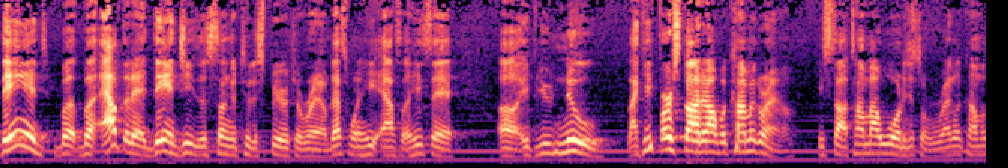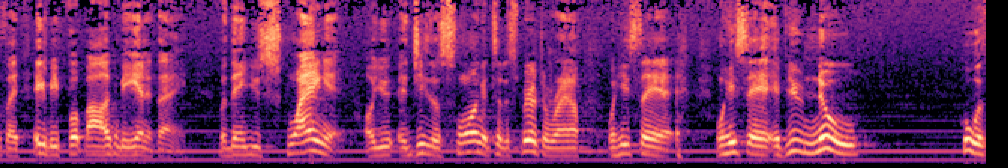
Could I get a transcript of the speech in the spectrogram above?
then, but but after that, then Jesus sung into the spiritual realm. That's when he asked he said, uh, if you knew, like he first started off with common ground. He started talking about water, just a regular conversation. It could be football, it could be anything. But then you swang it, or you Jesus swung it to the spiritual realm when he said, when he said, if you knew who was,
